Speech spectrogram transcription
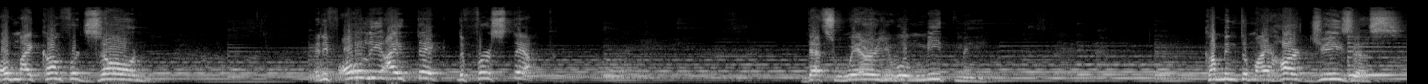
of my comfort zone. And if only I take the first step, that's where you will meet me. Come into my heart, Jesus.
